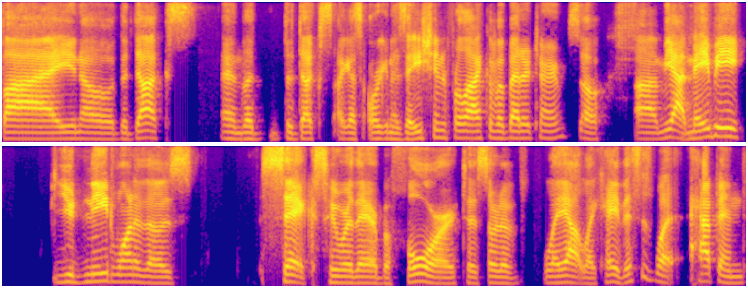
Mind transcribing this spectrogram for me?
by, you know, the Ducks and the the Ducks, I guess, organization for lack of a better term. So, um yeah, maybe you'd need one of those six who were there before to sort of lay out like, "Hey, this is what happened."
